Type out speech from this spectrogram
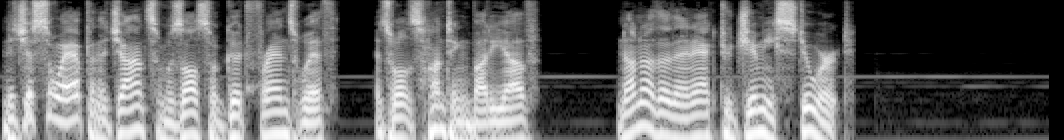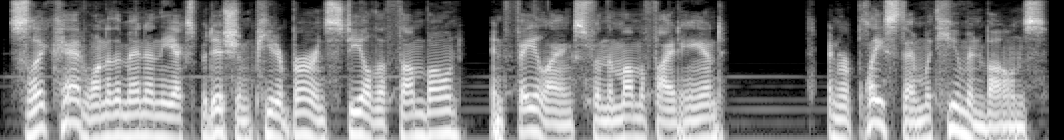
And it just so happened that Johnson was also good friends with, as well as hunting buddy of, none other than actor Jimmy Stewart. Slick had one of the men on the expedition, Peter Burns, steal the thumb bone and phalanx from the mummified hand and replace them with human bones.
